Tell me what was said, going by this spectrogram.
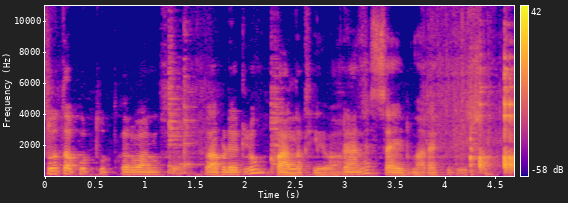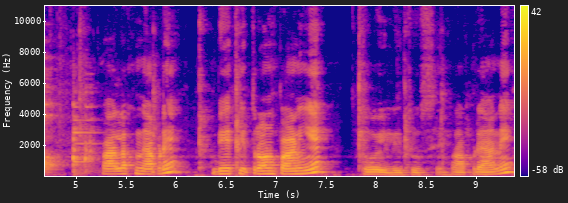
જોતા પૂરતું કરવાનું છે. તો આપણે એટલું પાલક લેવાનું આને સાઈડમાં રાખી દઈશું. પાલકને આપણે બેથી ત્રણ પાણીએ ધોઈ લીધું છે. આપણે આને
